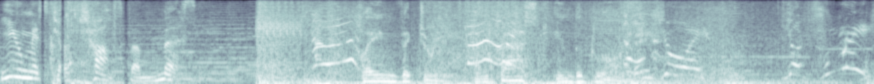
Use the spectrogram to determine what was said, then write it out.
You missed your chance for mercy. Claim victory and bask in the glory. Enjoy your treat.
